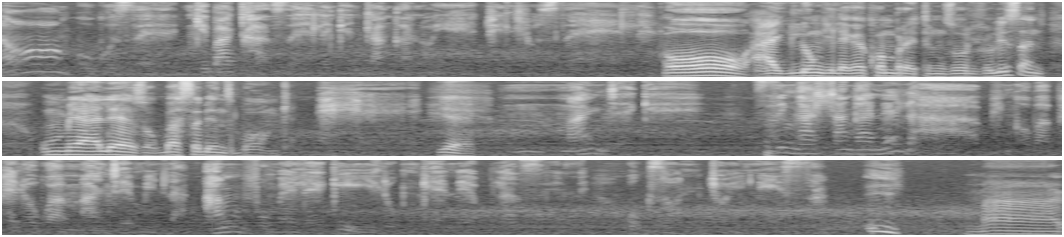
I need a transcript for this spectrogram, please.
nonke ukuze ngibachazele ngenhlangano yethu indlusele. Oh, ayilungile ke comrade ngizodlulisa nje umyalezo kubasebenzi bonke. Yeah. Manje ke singahlanganela phi ngoba phela kwamanje mina angivumelekile ukungena eplazini ukuzonijoyinisa. Ma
